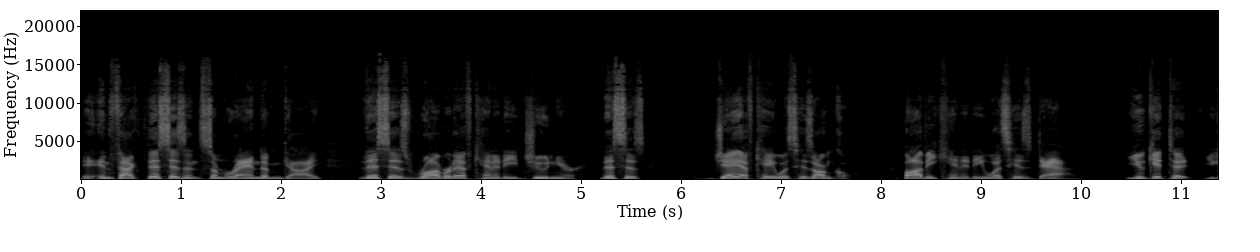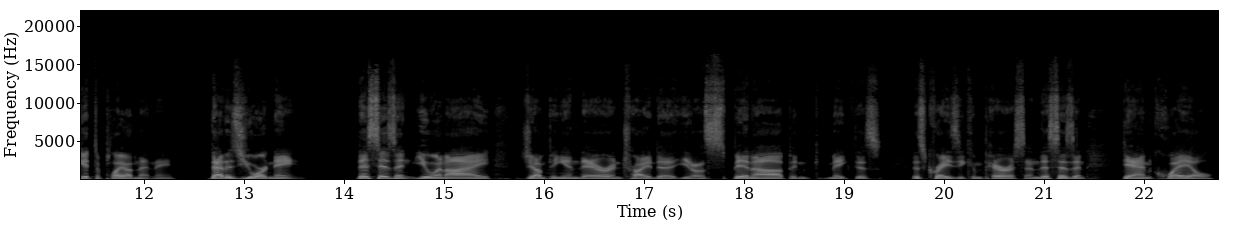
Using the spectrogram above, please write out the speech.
In fact, this isn't some random guy. This is Robert F. Kennedy Jr. This is JFK was his uncle. Bobby Kennedy was his dad. You get to you get to play on that name. That is your name. This isn't you and I jumping in there and trying to, you know, spin up and make this this crazy comparison. This isn't Dan Quayle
